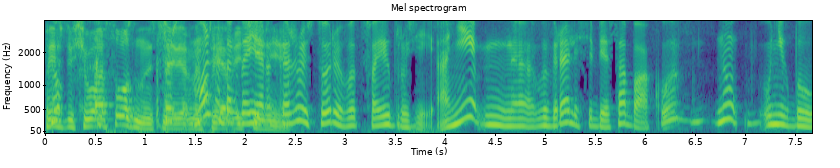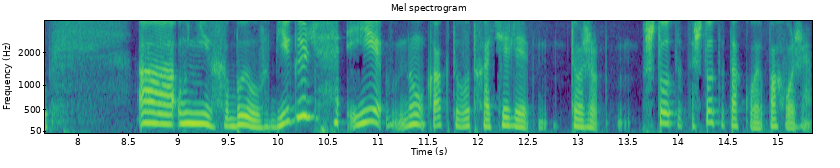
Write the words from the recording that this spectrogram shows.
прежде ну, всего, осознанность, слушайте, наверное, можно тогда я расскажу историю вот своих друзей. Они выбирали себе собаку. Ну, у них был а у них был бигль, и, ну, как-то вот хотели тоже что-то что такое похожее.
